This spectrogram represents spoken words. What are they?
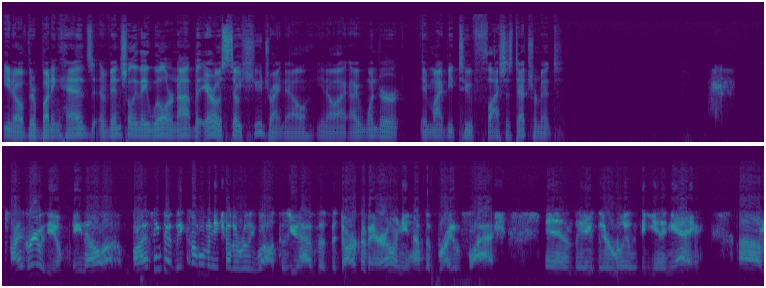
you know if they're butting heads. Eventually they will or not. But Arrow is so huge right now. You know, I, I wonder it might be to Flash's detriment. I agree with you. You know, uh, but I think that they complement each other really well because you have the, the dark of Arrow and you have the bright of Flash, and they they're really like the yin and yang. Um,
